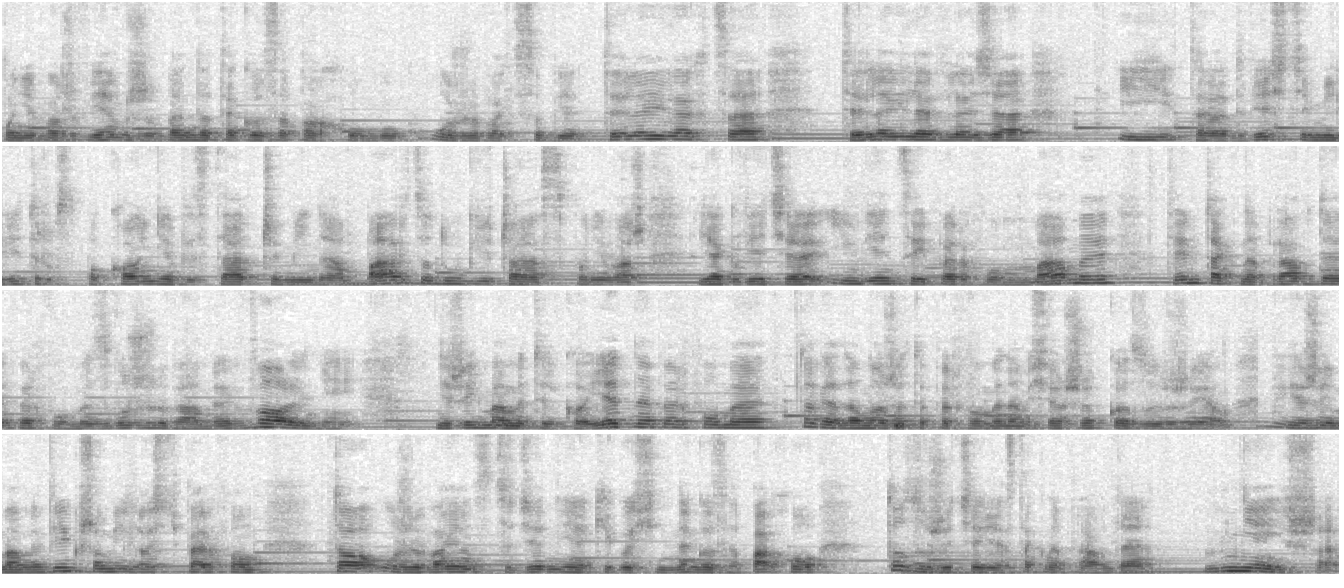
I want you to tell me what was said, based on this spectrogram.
ponieważ wiem, że będę tego zapachu mógł używać sobie tyle ile chcę, tyle ile wlezie i te 200 ml spokojnie wystarczy mi na bardzo długi czas, ponieważ jak wiecie, im więcej perfum mamy, tym tak naprawdę perfumy zużywamy wolniej. Jeżeli mamy tylko jedne perfumy, to wiadomo, że te perfumy nam się szybko zużyją. Jeżeli mamy większą ilość perfum, to używając codziennie jakiegoś innego zapachu, to zużycie jest tak naprawdę mniejsze.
